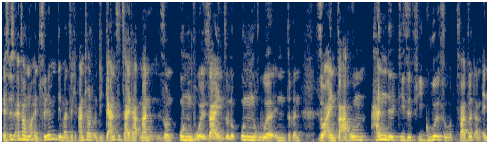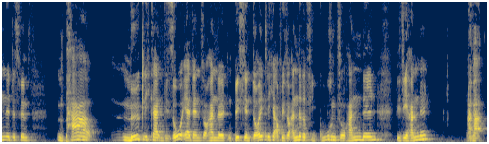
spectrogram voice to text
Es ist einfach nur ein Film, den man sich anschaut und die ganze Zeit hat man so ein Unwohlsein, so eine Unruhe innen drin, so ein Warum handelt diese Figur so. Zwar wird am Ende des Films ein paar Möglichkeiten, wieso er denn so handelt, ein bisschen deutlicher, auch wie so andere Figuren so handeln, wie sie handeln. Aber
